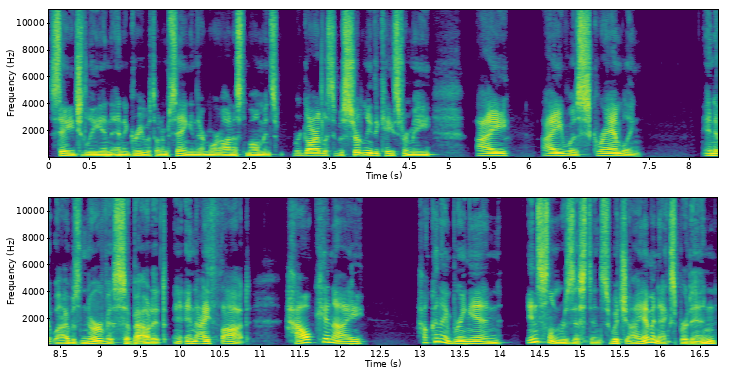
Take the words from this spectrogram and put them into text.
sagely and, and agree with what I'm saying in their more honest moments. Regardless, it was certainly the case for me. I I was scrambling and it, I was nervous about it. And, and I thought, how can I how can I bring in insulin resistance, which I am an expert in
